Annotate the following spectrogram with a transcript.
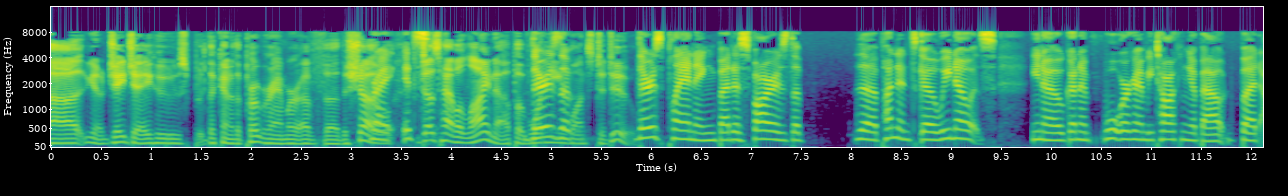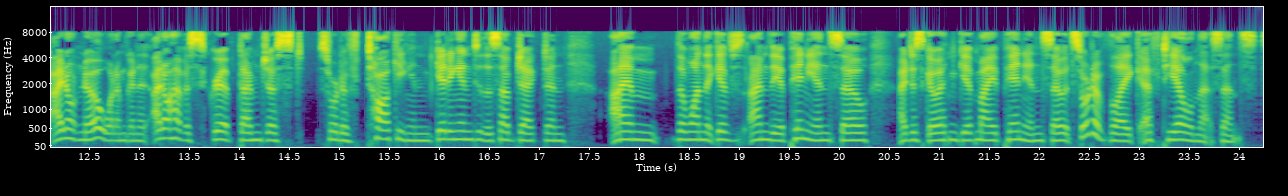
Uh, you know, JJ, who's the kind of the programmer of uh, the show, right. does have a lineup of what he a, wants to do. There's planning, but as far as the the pundits go, we know it's you know gonna what we're gonna be talking about, but I don't know what I'm gonna. I don't have a script. I'm just sort of talking and getting into the subject, and I'm the one that gives. I'm the opinion, so I just go ahead and give my opinion. So it's sort of like FTL in that sense.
